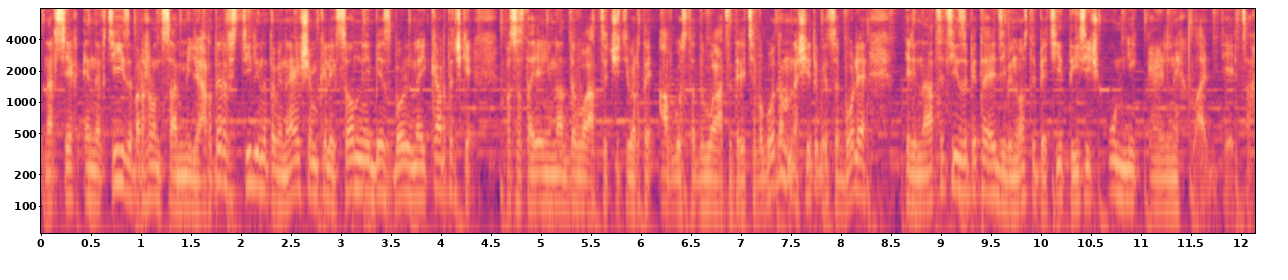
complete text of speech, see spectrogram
На всех NFT изображен сам миллиардер в стиле, напоминающем коллекционные бейсбольной карточки. По состоянию на 24 августа 2023 года насчитывается более 13,95 тысяч уникальных владельцев.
